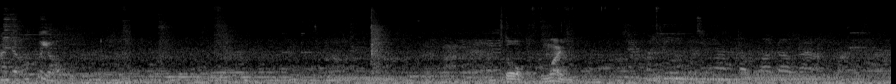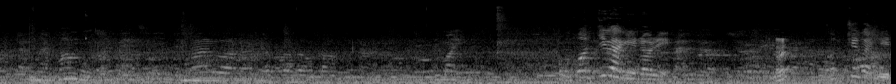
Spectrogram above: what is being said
あ、じゃあ置くよ。どう？うまい？ところがね、マンゴーだね。マンゴーのところがうまい？こっちが左。こはいっちが左。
